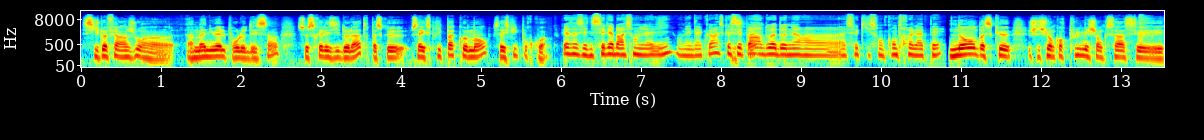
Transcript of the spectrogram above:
Si je dois faire un jour un, un, manuel pour le dessin, ce serait les idolâtres parce que ça explique pas comment, ça explique pourquoi. En tout cas, ça c'est une célébration de la vie. On est d'accord. Est-ce que c'est pas un doigt d'honneur à, ceux qui sont contre la paix Non, parce que je suis encore plus méchant que ça. C'est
